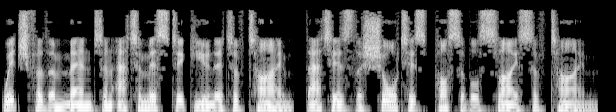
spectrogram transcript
which for them meant an atomistic unit of time, that is the shortest possible slice of time.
